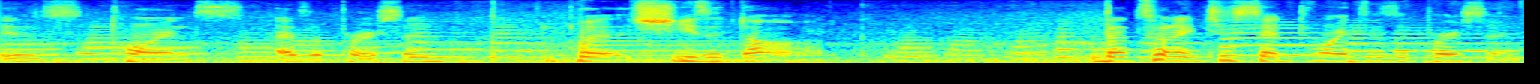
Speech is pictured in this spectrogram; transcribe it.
is Torrance as a person. but she's a dog. That's what I just said, Torrance as a person.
